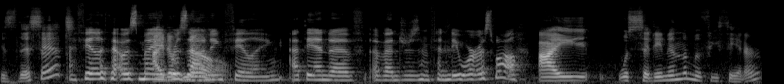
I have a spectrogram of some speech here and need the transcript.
Is this it?" I feel like that was my resounding know. feeling at the end of Avengers: Infinity War as well. I was sitting in the movie theater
